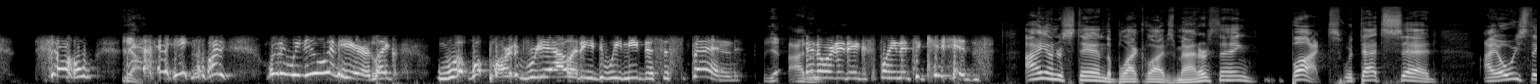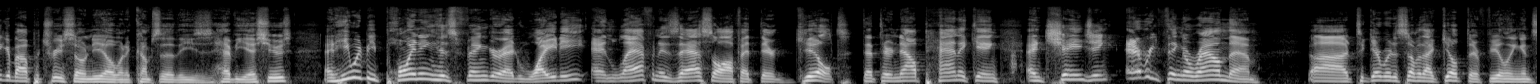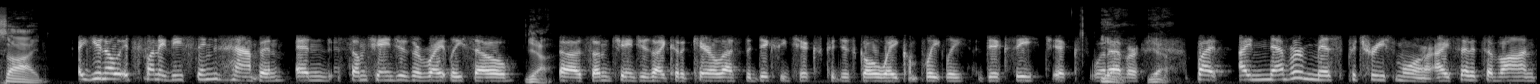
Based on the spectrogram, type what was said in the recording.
So Yeah. I mean, what what are we doing here? Like, what what part of reality do we need to suspend Yeah, I in order to explain it to kids? I understand the Black Lives Matter thing, but with that said, I always think about Patrice O'Neal when it comes to these heavy issues, and he would be pointing his finger at Whitey and laughing his ass off at their guilt that they're now panicking and changing everything around them uh, to get rid of some of that guilt they're feeling inside. You know, it's funny. These things happen, and some changes are rightly so. Yeah. Uh, some changes I could have care less. The Dixie Chicks could just go away completely. Dixie Chicks, whatever. yeah. But I never miss Patrice Moore. I said it to Vaughn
